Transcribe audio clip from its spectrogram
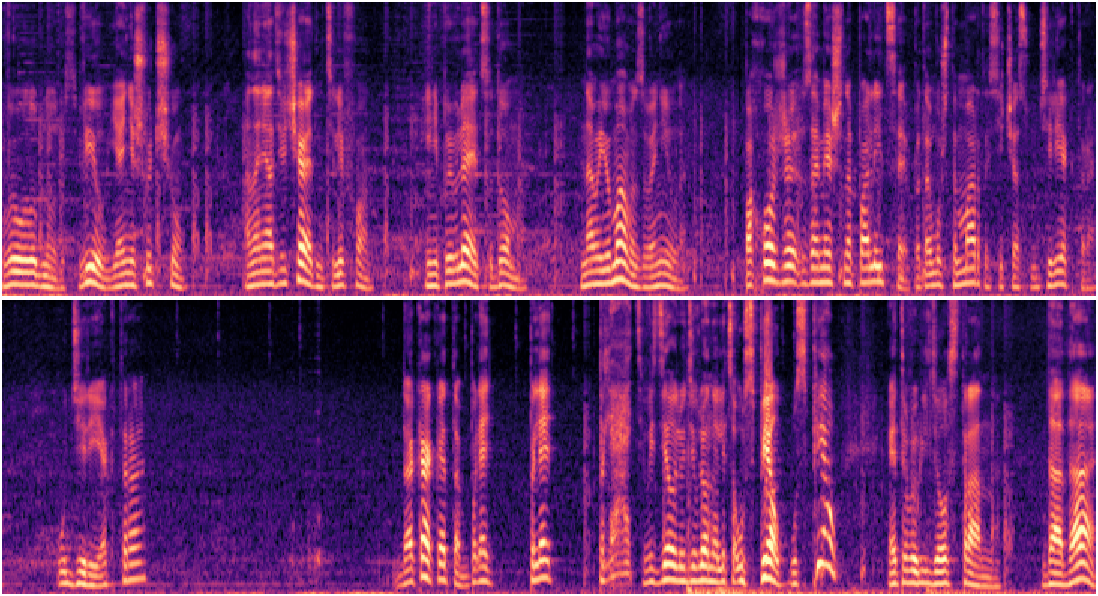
Вы улыбнулись. Вил, я не шучу. Она не отвечает на телефон. И не появляется дома. Нам ее мама звонила. Похоже, замешана полиция, потому что Марта сейчас у директора. У директора? Да как это, блядь, блядь, блядь, вы сделали удивленное лицо. Успел, успел? Это выглядело странно. Да-да.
